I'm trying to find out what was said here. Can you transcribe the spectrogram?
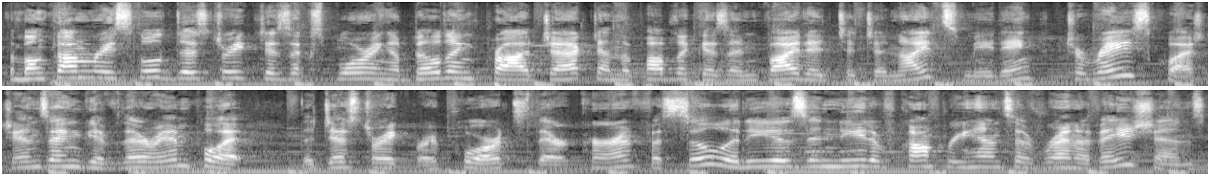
The Montgomery School District is exploring a building project, and the public is invited to tonight's meeting to raise questions and give their input. The district reports their current facility is in need of comprehensive renovations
